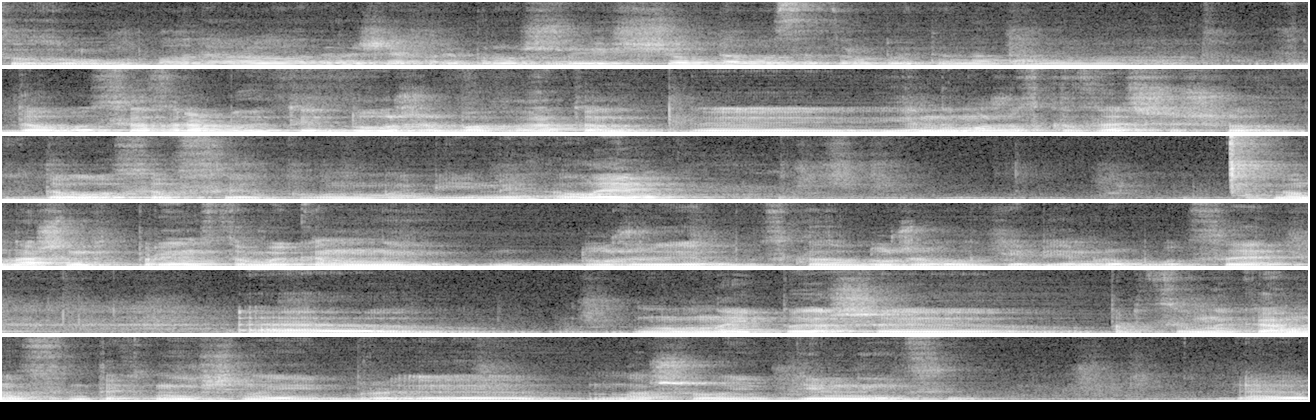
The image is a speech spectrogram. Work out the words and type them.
сезону. Володимир Володимирович, я перепрошую, що вдалося зробити на даний момент? Вдалося зробити дуже багато. Е, Я не можу сказати, що- вдалося все в повному об'ємі, але ну, нашим підприємством виконаний дуже, я б сказав, дуже великий об'єм робот. Це е, ну, найперше працівниками е, нашої дільниці. Е,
